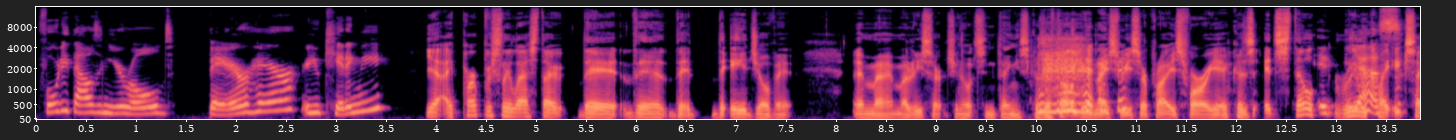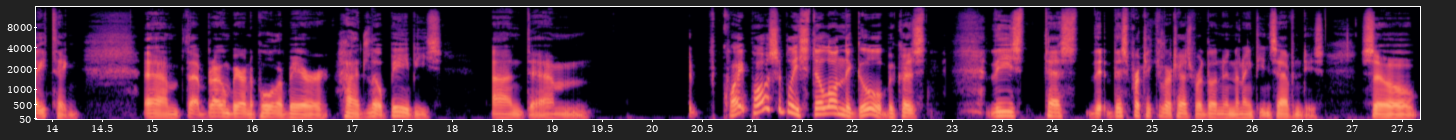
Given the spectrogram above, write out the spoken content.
40,000 year old bear hair? Are you kidding me? Yeah, I purposely left out the the the, the age of it in my, my research notes and things because I thought it'd be a nice wee surprise for you because it's still It- really yes. quite exciting. Um, that a brown bear and a polar bear had little babies, and um, quite possibly still on the go because these tests, th- this particular test, were done in the 1970s. So,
